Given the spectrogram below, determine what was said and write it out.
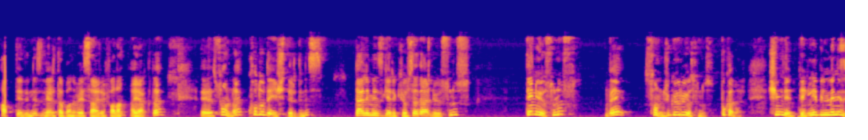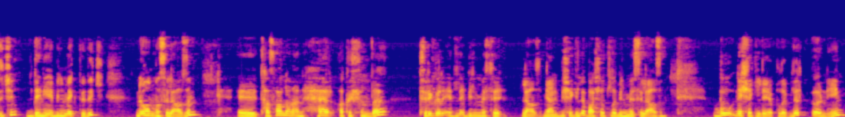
app dediniz, veri tabanı vesaire falan ayakta. E, sonra kodu değiştirdiniz. Derlemeniz gerekiyorsa derliyorsunuz. Deniyorsunuz ve sonucu görüyorsunuz. Bu kadar. Şimdi deneyebilmeniz için deneyebilmek dedik. Ne olması lazım? E, tasarlanan her akışında trigger edilebilmesi lazım. Yani bir şekilde başlatılabilmesi lazım. Bu ne şekilde yapılabilir? Örneğin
